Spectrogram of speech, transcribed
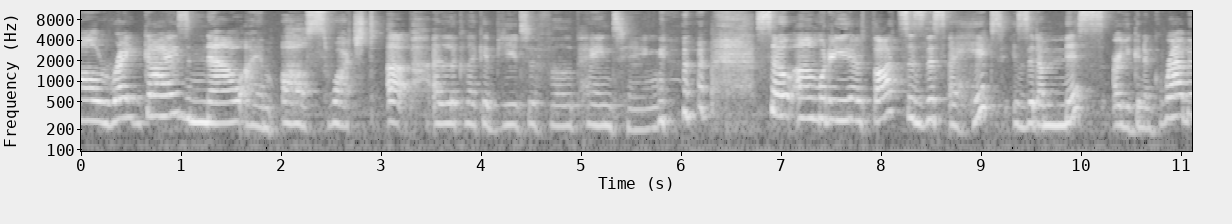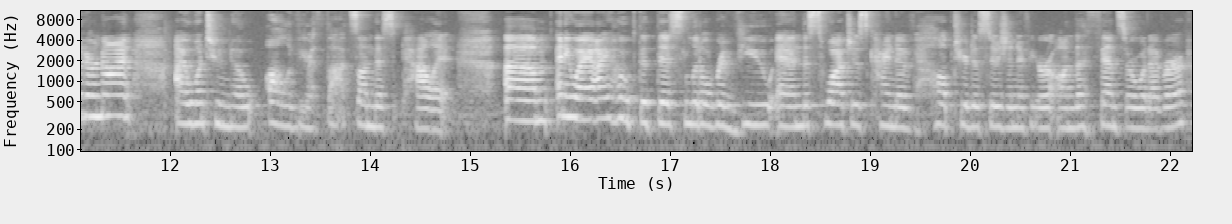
Alright guys, now I am all swatched up. I look like a beautiful painting. so um, what are your thoughts? Is this a hit? Is it a miss? Are you gonna grab it or not? I want to know all of your thoughts on this palette. Um, anyway, I hope that this little review and the swatches kind of helped your decision if you're on the fence or whatever.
